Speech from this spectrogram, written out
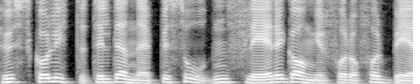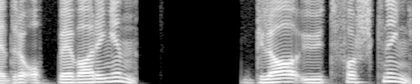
Husk å lytte til denne episoden flere ganger for å forbedre oppbevaringen. Glad utforskning!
